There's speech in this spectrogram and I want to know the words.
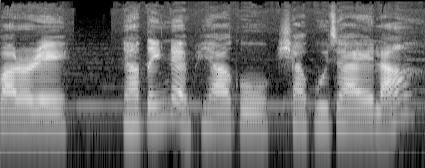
ပါတော့တယ်ညာသိန်းတန်ဖျားကိုရှာဖူးကြရဲ့လား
